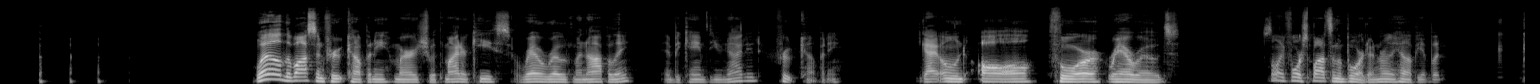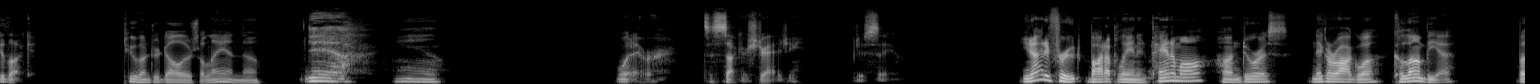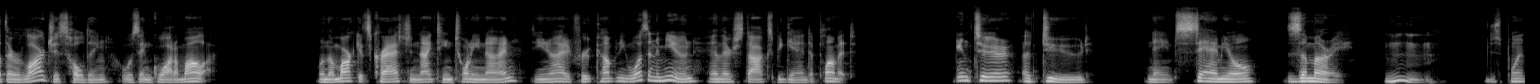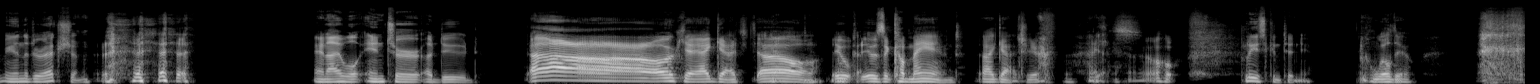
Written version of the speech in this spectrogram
well, the Boston Fruit Company merged with Minor Keith's railroad monopoly and became the United Fruit Company. The guy owned all four railroads. It's only four spots on the board. Doesn't really help you, but good luck. $200 a land, though. Yeah. Yeah. Whatever. It's a sucker strategy. Just saying. United Fruit bought up land in Panama, Honduras, Nicaragua, Colombia, but their largest holding was in Guatemala. When the markets crashed in 1929, the United Fruit Company wasn't immune and their stocks began to plummet. Enter a dude named Samuel Zemurray. Hmm. Just point me in the direction. And I will enter a dude. Oh, okay, I got you. Oh, Yeah, it, okay. it was a command. I got you. Yes. oh, Please continue. will do.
